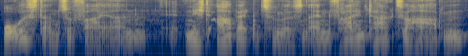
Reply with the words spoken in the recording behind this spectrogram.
Ostern zu feiern, nicht arbeiten zu müssen, einen freien Tag zu haben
